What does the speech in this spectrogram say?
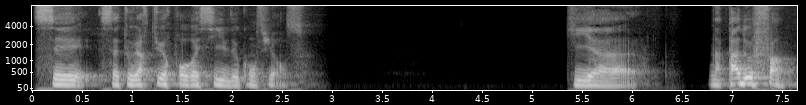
c'est cette ouverture progressive de conscience qui euh, n'a pas de fin,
